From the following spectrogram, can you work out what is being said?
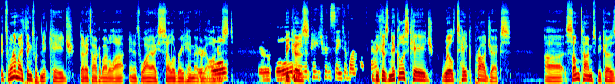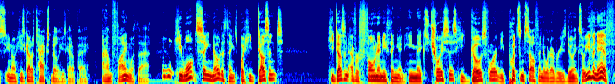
it's one of my things with Nick Cage that I talk about a lot, and it's why I celebrate him every Careful. August. Careful. Because- the patron saint of our podcast. Because Nicolas Cage will take projects, uh, sometimes because you know he's got a tax bill he's got to pay, and I'm fine with that. Mhm. He won't say no to things, but he doesn't. He doesn't ever phone anything in. He makes choices. He goes for it, and he puts himself into whatever he's doing. So even if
